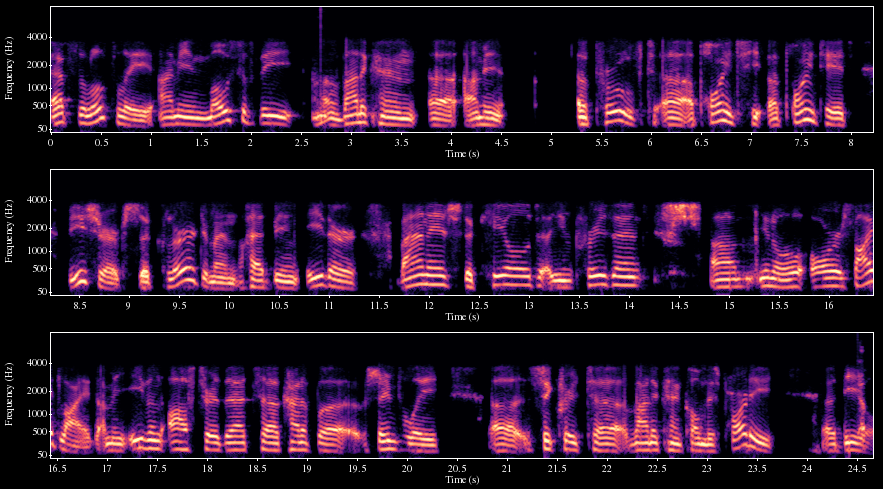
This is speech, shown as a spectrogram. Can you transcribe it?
Absolutely. I mean, most of the uh, Vatican, uh, I mean, approved, uh, appoint, appointed bishops, the clergymen had been either banished, killed, imprisoned, um, you know, or sidelined. I mean, even after that uh, kind of uh, shamefully uh, secret uh, Vatican Communist Party uh, deal,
